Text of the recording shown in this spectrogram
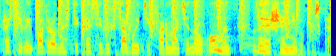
Красивые подробности красивых событий в формате No Comment в завершении выпуска.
